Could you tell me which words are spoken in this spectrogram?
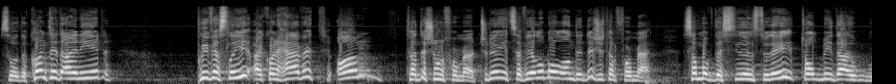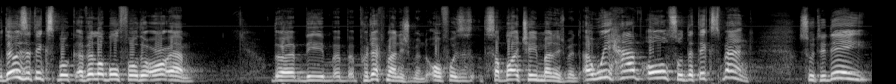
So the content I need, previously I could have it on traditional format. Today it's available on the digital format. Some of the students today told me that there is a textbook available for the RM, the, the project management or for the supply chain management. And we have also the text bank. So today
